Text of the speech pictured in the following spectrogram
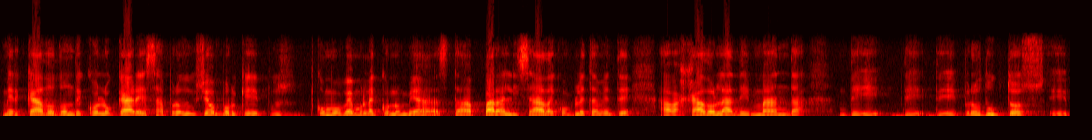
mercado donde colocar esa producción, porque pues como vemos la economía está paralizada completamente, ha bajado la demanda de, de, productos, eh,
